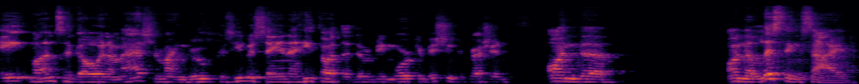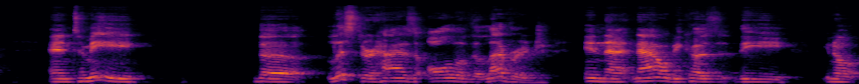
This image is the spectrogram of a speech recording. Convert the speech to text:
eight months ago in a mastermind group because he was saying that he thought that there would be more commission compression on the on the listing side, and to me, the lister has all of the leverage in that now because the you know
